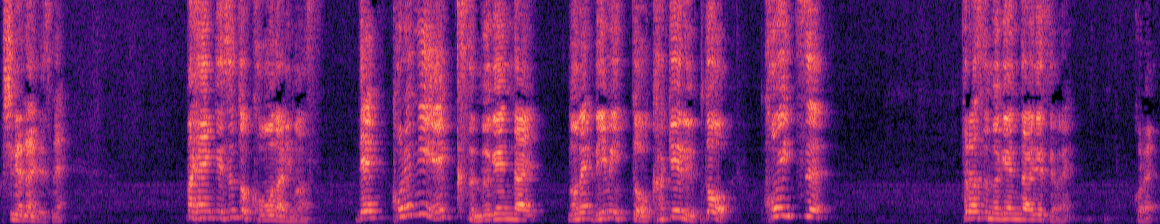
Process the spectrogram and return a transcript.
しれないですね。まあ、変形するとこうなります。で、これに x 無限大のね、リミットをかけると、こいつ、プラス無限大ですよね。これ。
